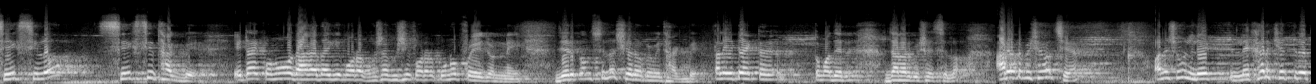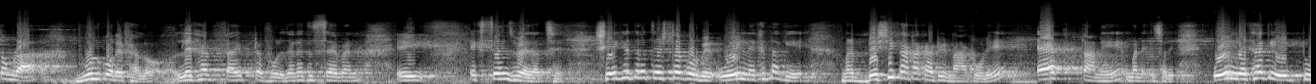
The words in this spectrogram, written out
সিক্স ছিল সিক্সই থাকবে। এটায় কোনো দাগাদাগি করা, ঘষাঘষি করার কোনো প্রয়োজন নেই। যেরকম ছিল সেরকমই থাকবে। তাহলে এটা একটা তোমাদের জানার বিষয় ছিল। আর একটা বিষয় হচ্ছে, অনেক সময় লেখার ক্ষেত্রে তোমরা ভুল করে ফেলো। লেখার টাইপটা ভুল, দেখা যাচ্ছে সেভেন এই এক্সচেঞ্জ হয়ে যাচ্ছে। সেই ক্ষেত্রে চেষ্টা করবে ওই লেখাটাকে মানে বেশি কাটাকাটি না করে এক টানে মানে সরি ওই লেখাকে একটু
